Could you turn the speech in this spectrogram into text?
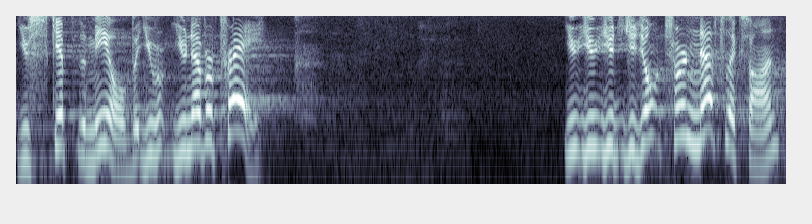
you skip the meal, but you, you never pray. You, you, you, you don't turn Netflix on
